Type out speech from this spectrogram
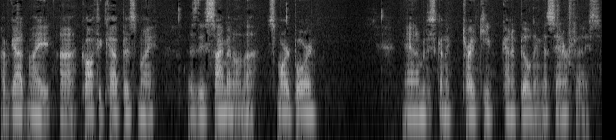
I've got my uh, coffee cup as my as the assignment on the smartboard and I'm just going to try to keep kind of building this interface.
